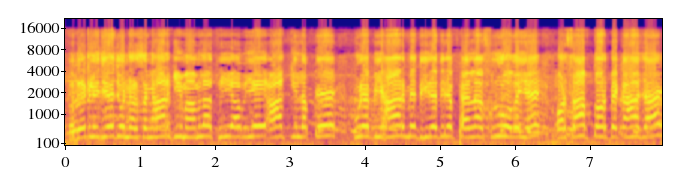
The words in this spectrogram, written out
तो देख लीजिए जो नरसंहार की मामला थी, अब ये आग की लपटे पूरे बिहार में धीरे धीरे फैलना शुरू हो गई है। और साफ़ तौर पे कहा जाए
